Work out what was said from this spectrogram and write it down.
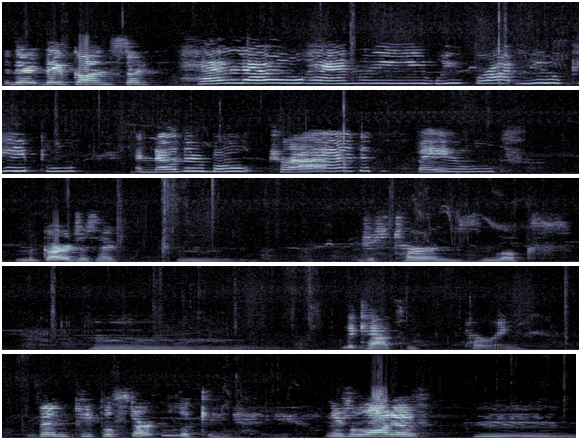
yeah. They're, they've gone started. Hello, Henry. We brought new people. Another boat tried and failed. And the guard just like, hmm. Just turns and looks. Hmm. The cat's purring. Then people start looking at you. And there's a lot of hmm.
